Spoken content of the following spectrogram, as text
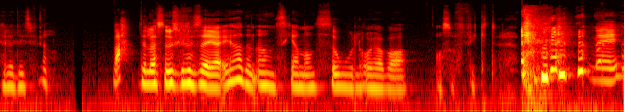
Är det ditt fel? Va? Det lät som du skulle säga, jag hade en önskan om sol och jag bara, och så fick du det. nej,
